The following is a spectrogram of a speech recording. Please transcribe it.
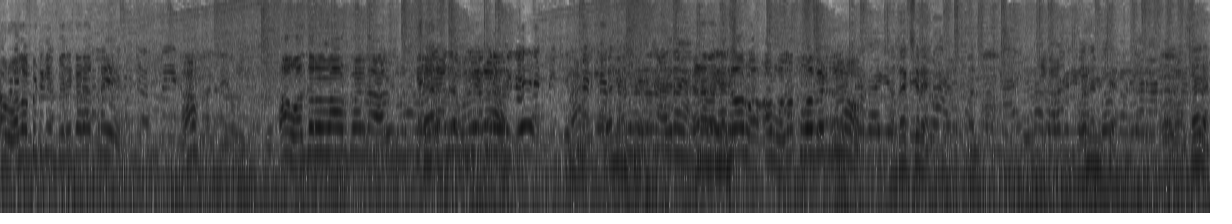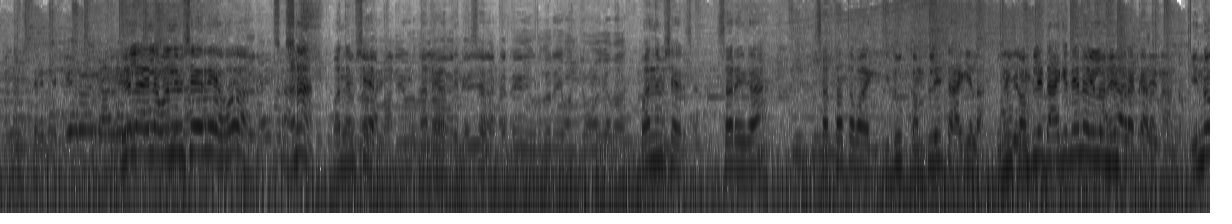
ಅವ್ರ ಹೊಲ ಬಿಟ್ಟಿಗೆ ಬೇರೆ ಕಡೆ ಹಾಕ್ರಿ ಹಾಂ? ಹಾಂ ಹೊಲ್ದಾರ ಅವ್ರ ಹೊಲ ತಗೋಬೇಡ್ರಿ ನೀವು. ಅಧ್ಯಕ್ಷರೇ ಒಂದು ನಿಮಿಷ. ಸರ್ ನಮಸ್ತೆ. ಇಲ್ಲ ಇಲ್ಲ ಒಂದು ನಿಮಿಷ ಇರ್ರಿ. ಓ ಅಣ್ಣ ಒಂದು ನಿಮಿಷ ಇರ್ರಿ. ನಾನು ಹೇಳ್ತೀನಿ. ಸರ್ ಒಂದು ನಿಮಿಷ. ಇರಿ ಸರ್. ಸರ್ ಈಗ ಸತತವಾಗಿ ಇದು ಕಂಪ್ಲೀಟ್ ಆಗಿಲ್ಲ. ಇನ್ನು ಕಂಪ್ಲೀಟ್ ಆಗಿದೇನೋ ಇಲ್ಲೋ ನಿಮ್ಮ ಪ್ರಕಾರ? ಇನ್ನೂ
